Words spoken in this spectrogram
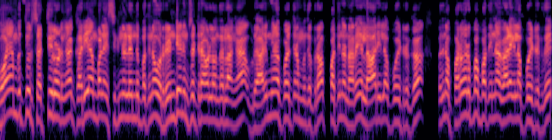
கோயம்புத்தூர் சத்தி ரோடுங்க. கரியாம்பாளையம் சிக்னல்லேருந்து பார்த்தீங்கன்னா ஒரு ரெண்டு நிமிஷம் டிராவலில் வந்துடலாங்க. ஒரு அருமையான படத்தை நம்ம வந்துருக்கிறோம். பார்த்தீங்கன்னா நிறைய லாரிலாம் போயிட்டு இருக்கோம் பார்த்தீங்கன்னா பரபரப்பாக பார்த்தீங்கன்னா வேலைகள்லாம் போயிட்டு இருக்குது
